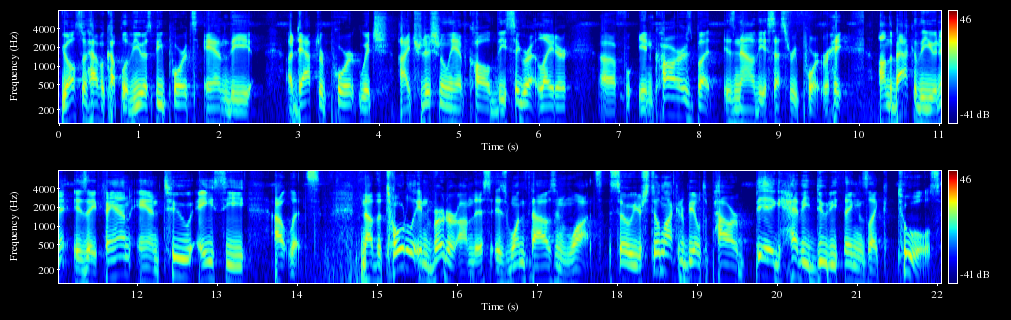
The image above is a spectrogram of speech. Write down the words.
You also have a couple of USB ports and the adapter port, which I traditionally have called the cigarette lighter uh, in cars, but is now the accessory port, right? On the back of the unit is a fan and two AC outlets. Now the total inverter on this is 1000 watts, so you're still not going to be able to power big heavy duty things like tools,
